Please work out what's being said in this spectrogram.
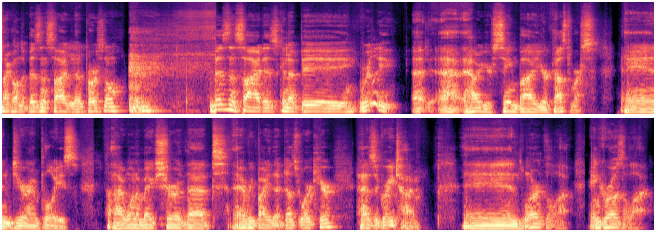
like on the business side and then personal. business side is going to be really uh, uh, how you're seen by your customers and your employees. I want to make sure that everybody that does work here has a great time and learns a lot and grows a lot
